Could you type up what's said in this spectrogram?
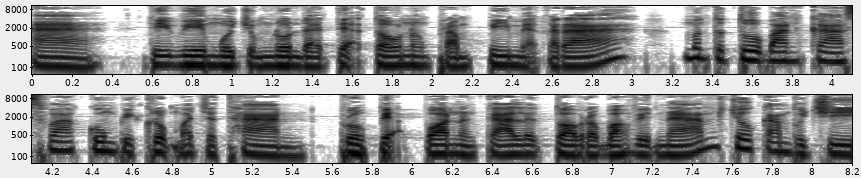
ថាទិវាមួយចំនួនដែលតាក់ទងនឹង7មករាមិនទទួលបានការស្វាគមន៍ពីគ្រប់មជ្ឈដ្ឋានព្រោះពាក់ព័ន្ធនឹងការលើកទ័ពរបស់វៀតណាមចូលកម្ពុជា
